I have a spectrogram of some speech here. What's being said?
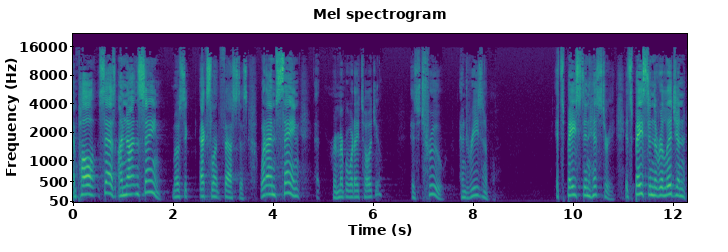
And Paul says, I'm not insane, most excellent Festus. What I'm saying, remember what I told you, is true and reasonable. It's based in history, it's based in the religion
